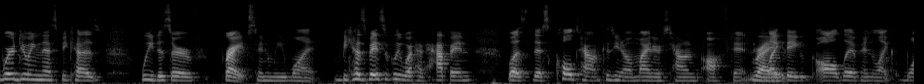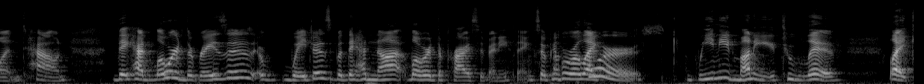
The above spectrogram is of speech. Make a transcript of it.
we're doing this because we deserve rights and we want because basically what had happened was this coal town because you know miners town often Right. like they all live in like one town they had lowered the raises er, wages but they had not lowered the price of anything so people of were like course. we need money to live. Like,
